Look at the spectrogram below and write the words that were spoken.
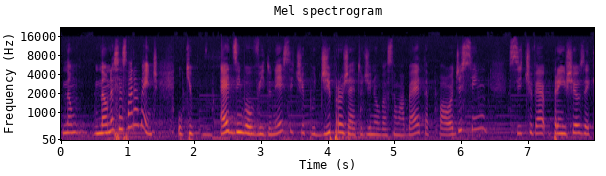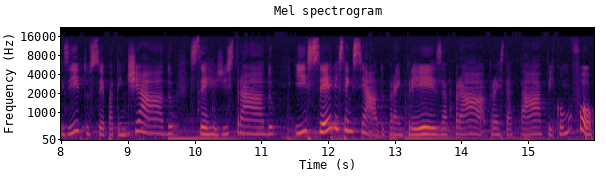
Não, não necessariamente. O que é desenvolvido nesse tipo de projeto de inovação aberta pode sim, se tiver preencher os requisitos, ser patenteado, ser registrado e ser licenciado para empresa, para startup, como for.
